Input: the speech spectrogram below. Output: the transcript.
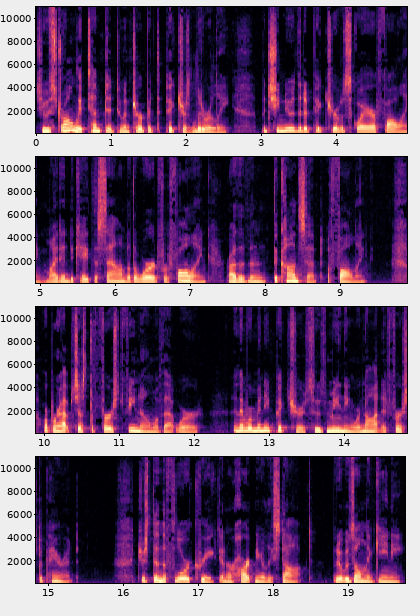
She was strongly tempted to interpret the pictures literally, but she knew that a picture of a square falling might indicate the sound of the word for falling rather than the concept of falling, or perhaps just the first phoneme of that word, and there were many pictures whose meaning were not at first apparent. Just then the floor creaked and her heart nearly stopped, but it was only Guinea.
